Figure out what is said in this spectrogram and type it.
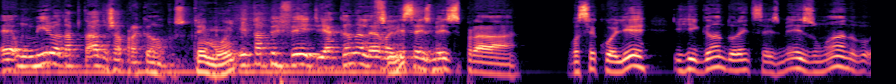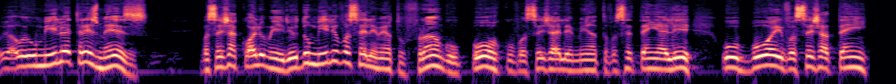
é, um milho adaptado já para campos. Tem muito. E está perfeito. E a cana leva sim. ali seis meses para você colher, irrigando durante seis meses, um ano. O milho é três meses você já colhe o milho. E do milho você alimenta o frango, o porco, você já alimenta, você tem ali o boi, você já tem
